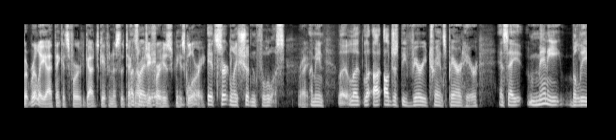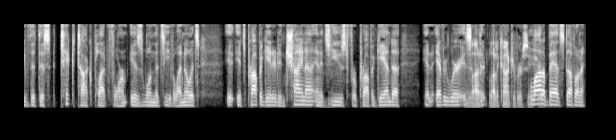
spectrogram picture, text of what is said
but really, I think it's for God's given us the right. technology It- for His His glory. it certainly shouldn't fool us. Right. I mean, let, let- I'll just be very transparent here and say many believe that this TikTok platform is one that's evil. I know it's it, it's propagated in China and it's mm-hmm. used for propaganda and everywhere. It's A lot, there- of, lot of controversy. a lot of bad stuff on it.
